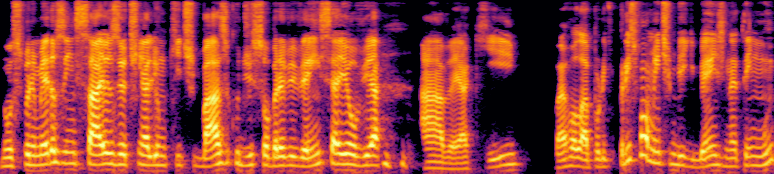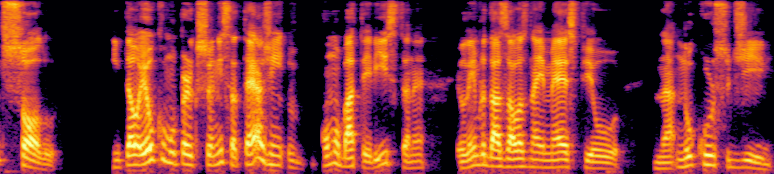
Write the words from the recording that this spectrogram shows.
Nos primeiros ensaios eu tinha ali um kit básico de sobrevivência e eu via, ah, velho, aqui vai rolar, porque principalmente em Big Band, né, tem muito solo. Então eu como percussionista, até a gente, como baterista, né, eu lembro das aulas na EMESP, eu, na, no curso de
